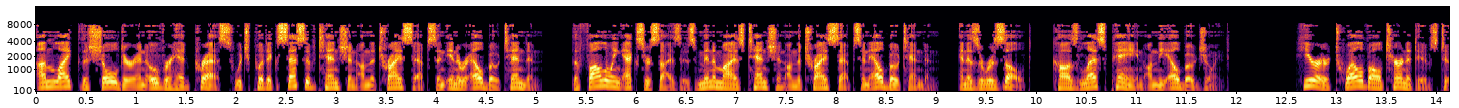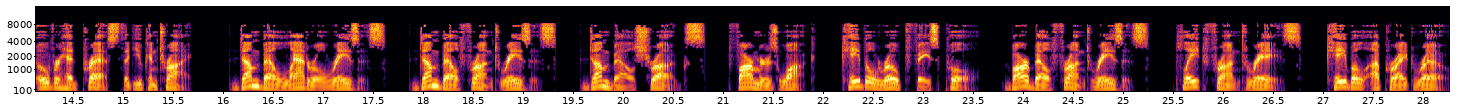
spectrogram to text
Unlike the shoulder and overhead press, which put excessive tension on the triceps and inner elbow tendon, the following exercises minimize tension on the triceps and elbow tendon, and as a result, cause less pain on the elbow joint. Here are 12 alternatives to overhead press that you can try. Dumbbell lateral raises, dumbbell front raises, dumbbell shrugs, farmer's walk, cable rope face pull, barbell front raises, plate front raise, cable upright row,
